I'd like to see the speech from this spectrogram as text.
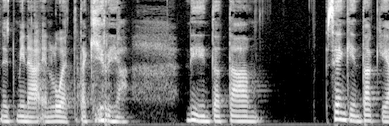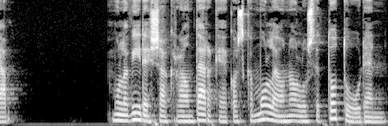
nyt minä en lue tätä kirjaa, niin tota, senkin takia mulle viides chakra on tärkeä, koska mulle on ollut se totuuden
